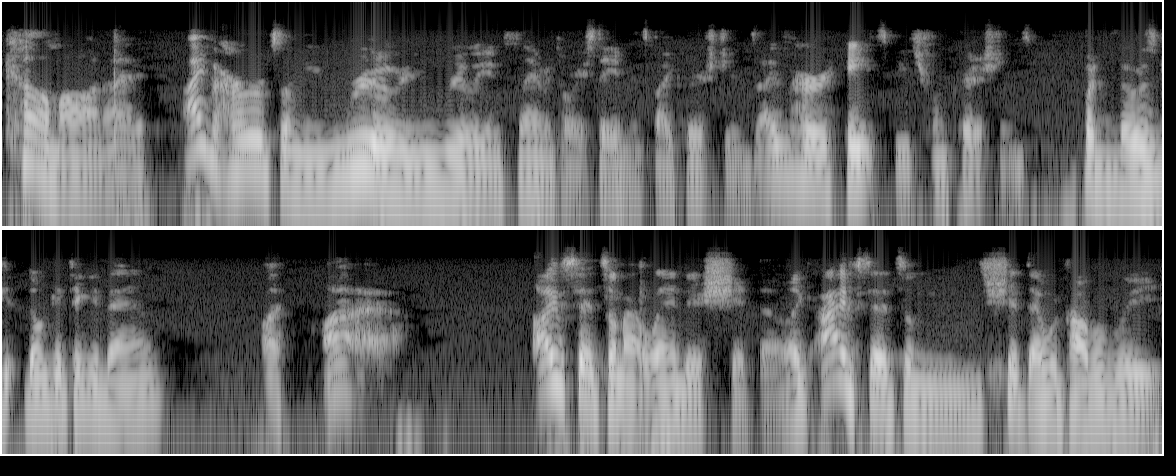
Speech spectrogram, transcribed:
Come on, I I've heard some really really inflammatory statements by Christians. I've heard hate speech from Christians, but those get, don't get taken down. I I I've said some outlandish shit though. Like I've said some shit that would probably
